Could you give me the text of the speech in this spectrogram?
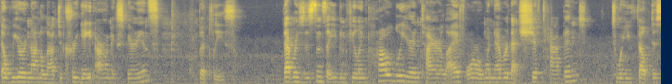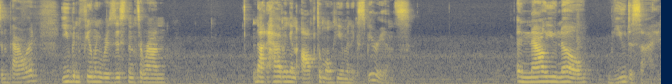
that we are not allowed to create our own experience. But please, that resistance that you've been feeling probably your entire life or whenever that shift happened to where you felt disempowered, you've been feeling resistance around not having an optimal human experience. And now you know, you decide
